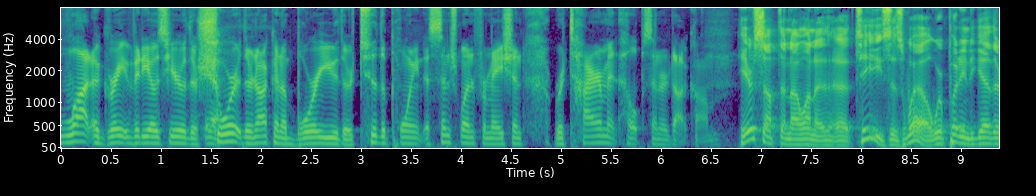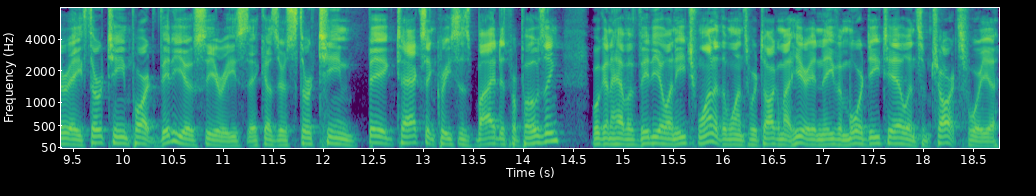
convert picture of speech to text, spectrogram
lot of great videos here. They're short. They're not going to bore you. They're to the point. Essential information. RetirementHelpCenter.com. Here's something I want to uh, tease as well. We're putting together a 13 part video series because there's 13 big tax increases Biden is proposing. We're going to have a video on each one of the ones we're talking about here in even more detail and some charts for you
